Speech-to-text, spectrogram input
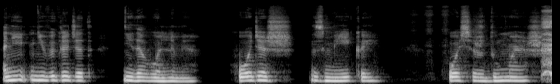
они не выглядят недовольными. Ходишь змейкой, косишь, думаешь.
